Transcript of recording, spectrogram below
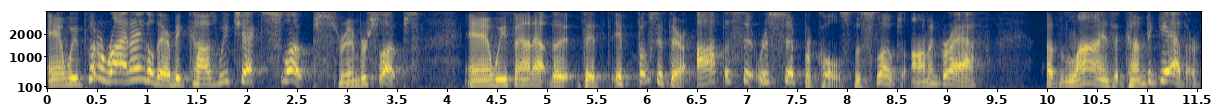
and we put a right angle there because we checked slopes. Remember slopes. And we found out that, that if folks, if they're opposite reciprocals, the slopes on a graph of lines that come together,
